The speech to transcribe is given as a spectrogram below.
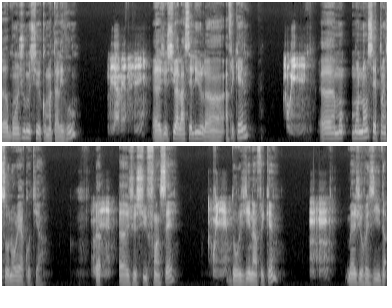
Euh, Bonjour monsieur, comment allez-vous? Bien, merci. Euh, Je suis à la cellule euh, africaine. Oui, Euh, mon, mon nom c'est Prince Honoré Akotia. oui, je suis français, oui. d'origine africaine, mhm, mais je réside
